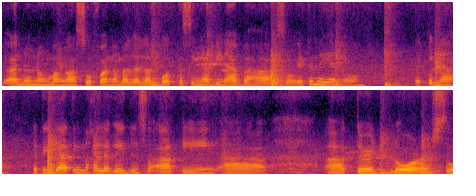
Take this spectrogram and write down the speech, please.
ano ng mga sofa na malalambot kasi nga binabaha. So ito na yan oh. Ito na. Ito yung dating nakalagay dun sa aking uh, uh, third floor. So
